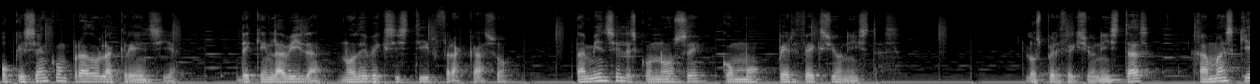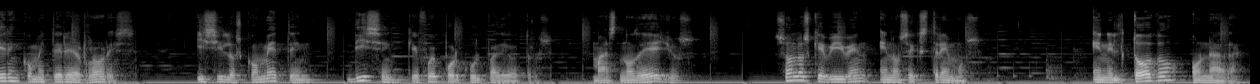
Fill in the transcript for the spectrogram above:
o que se han comprado la creencia de que en la vida no debe existir fracaso, también se les conoce como perfeccionistas. Los perfeccionistas jamás quieren cometer errores y si los cometen, dicen que fue por culpa de otros, mas no de ellos. Son los que viven en los extremos, en el todo o nada,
